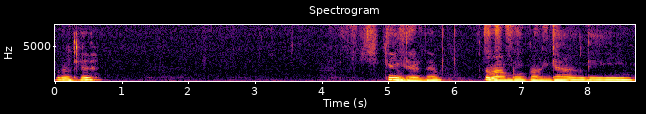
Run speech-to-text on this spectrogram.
Şöyle indirdim. Hemen buradan geldim.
